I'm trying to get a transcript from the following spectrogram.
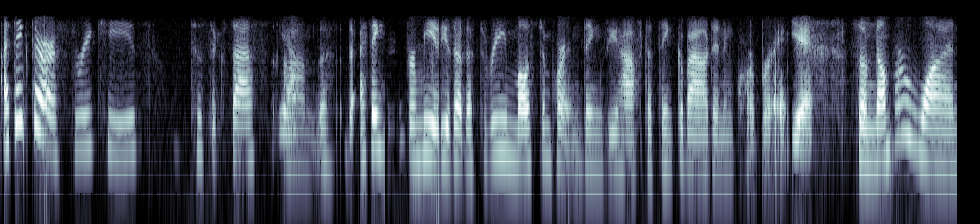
I think there are three keys to success. Yeah. Um, the, the, I think for me, these are the three most important things you have to think about and incorporate. Yes. So number one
